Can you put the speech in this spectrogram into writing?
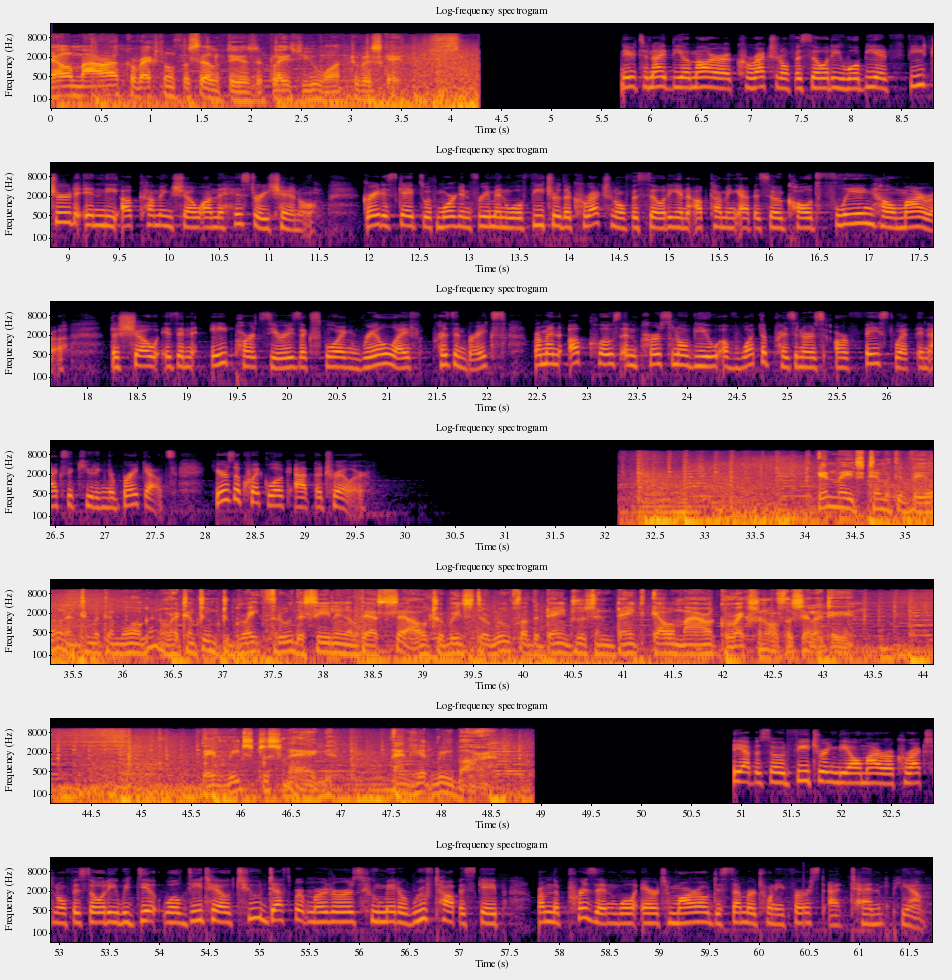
Elmira Correctional Facility is the place you want to escape. New tonight, the Elmira Correctional Facility will be featured in the upcoming show on the History Channel. Great Escapes with Morgan Freeman will feature the correctional facility in an upcoming episode called Fleeing Elmira. The show is an eight-part series exploring real-life prison breaks from an up-close and personal view of what the prisoners are faced with in executing their breakouts. Here's a quick look at the trailer. Inmates Timothy Veal and Timothy Morgan are attempting to break through the ceiling of their cell to reach the roof of the dangerous and dank Elmira Correctional Facility. They've reached a snag and hit rebar. The episode featuring the Elmira Correctional Facility de will detail two desperate murderers who made a rooftop escape from the prison will air tomorrow, December 21st at 10 p.m.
